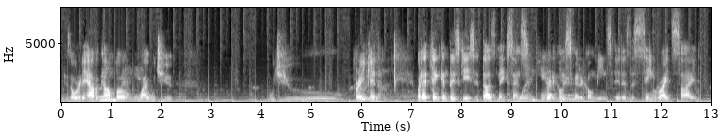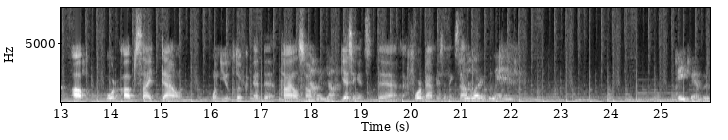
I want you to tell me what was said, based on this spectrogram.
because I already have a combo. Why would you would you break it? But I think in this case it does make sense. Vertically symmetrical means it is the same right side up or upside down when you look at the tile. So I'm guessing it's the four bam is an example. North wind. Eight bamboo.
